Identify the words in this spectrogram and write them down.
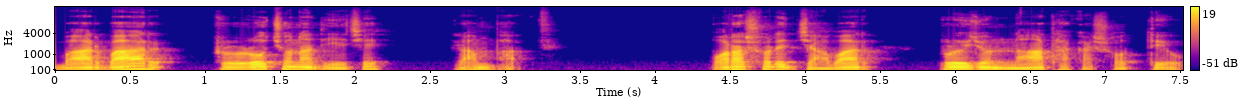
বারবার প্ররোচনা দিয়েছে রামভক্ত পরাশরের যাবার প্রয়োজন না থাকা সত্ত্বেও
